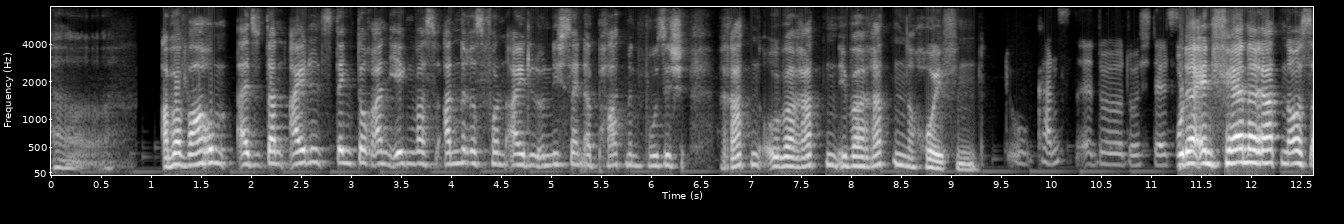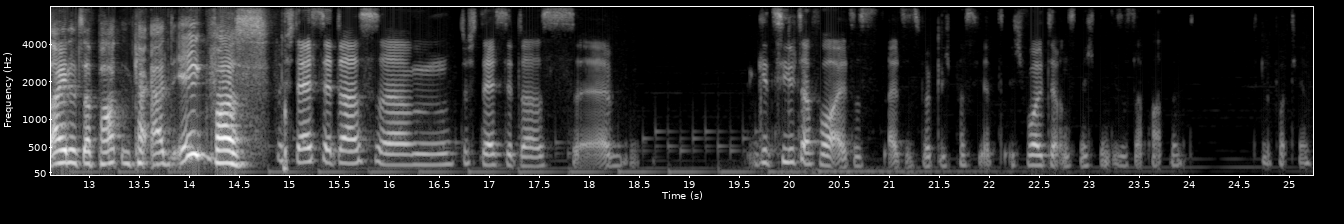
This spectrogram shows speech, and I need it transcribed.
Ah. Aber warum? Also dann Idols denkt doch an irgendwas anderes von Idle und nicht sein Apartment, wo sich Ratten über Ratten über Ratten häufen. Du kannst, äh, du, du stellst Oder entferne Ratten aus Idols Apartment. Äh, Irgendwas. Du stellst dir das, ähm, du stellst dir das ähm, gezielter vor, als es, als es wirklich passiert. Ich wollte uns nicht in dieses Apartment teleportieren.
